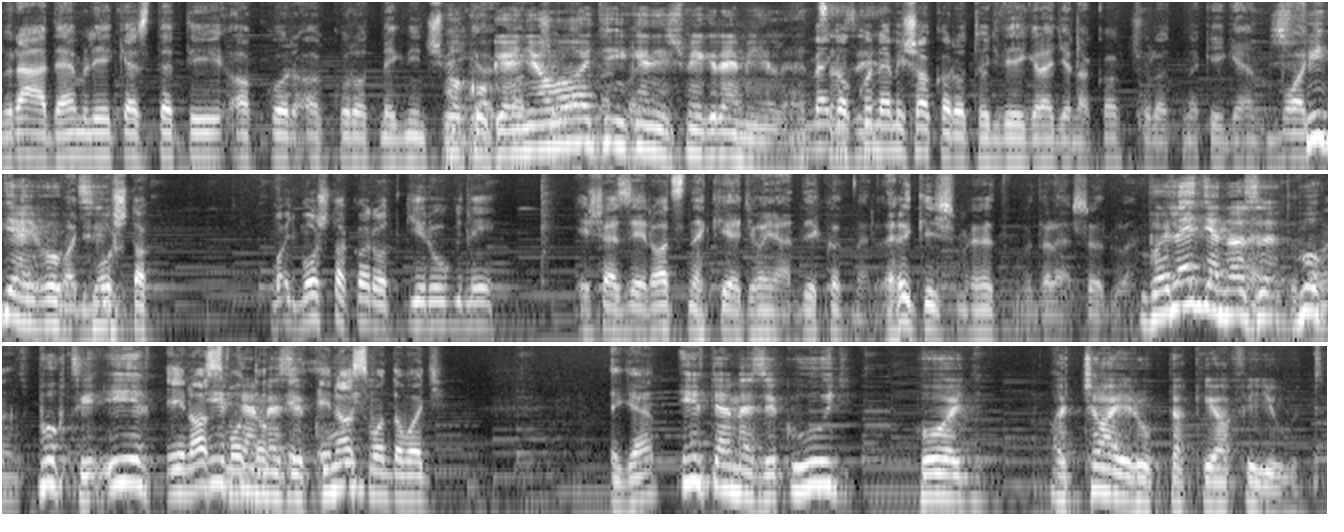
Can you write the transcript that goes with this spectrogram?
rád emlékezteti, akkor, akkor ott még nincs vége Akkor a genya vagy, igen, és még remélhetsz. Meg azért. akkor nem is akarod, hogy vége legyen a kapcsolatnak, igen. Vagy, figyelj, vagy, most, ak- vagy most akarod kirúgni, és ezért adsz neki egy ajándékot, mert lelkiismeret fordulásod van. Vagy legyen az, Bokci, ért, Én azt, mondom, én, értelmezzük, én úgy, azt mondom, hogy igen, értelmezzük úgy, hogy a csaj rúgta ki a fiút,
